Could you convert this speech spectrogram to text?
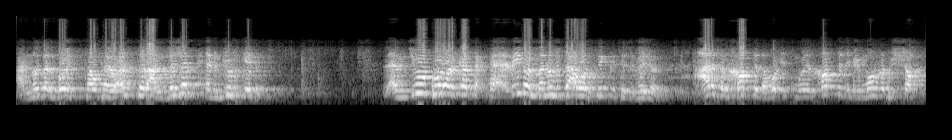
عن nodal point. سوف يؤثر على ال vision. إحنا بنشوف كده. ال anterior polar cataract تقريبا ملوش دعوة بسكة ال vision. عارف الخط ده؟ هو اسمه إيه؟ الخط اللي بيمر بالشخص.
